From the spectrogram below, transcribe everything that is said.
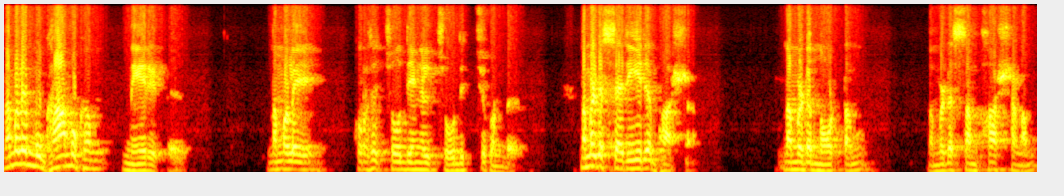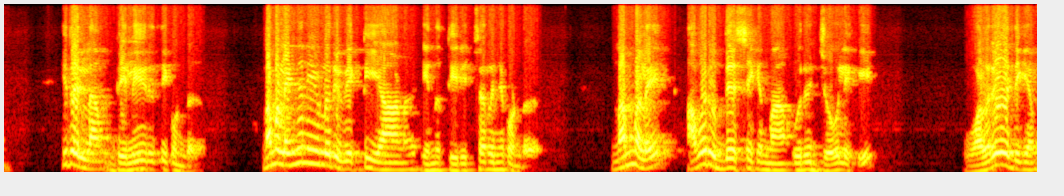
നമ്മളെ മുഖാമുഖം നേരിട്ട് നമ്മളെ കുറച്ച് ചോദ്യങ്ങൾ ചോദിച്ചുകൊണ്ട് നമ്മുടെ ശരീരഭാഷ നമ്മുടെ നോട്ടം നമ്മുടെ സംഭാഷണം ഇതെല്ലാം വിലയിരുത്തിക്കൊണ്ട് നമ്മൾ എങ്ങനെയുള്ള ഒരു വ്യക്തിയാണ് എന്ന് തിരിച്ചറിഞ്ഞുകൊണ്ട് നമ്മളെ അവരുദ്ദേശിക്കുന്ന ഒരു ജോലിക്ക് വളരെയധികം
